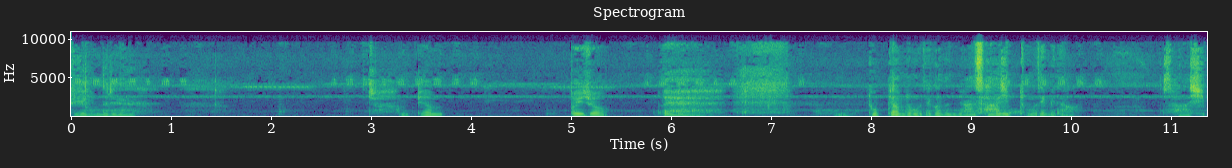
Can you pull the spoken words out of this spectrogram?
아, 보여주기가 힘드네. 자, 한 뼘, 보이죠? 에, 두뼘 정도 되거든요. 한 40 정도 됩니다. 40.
